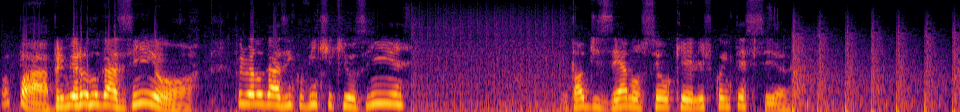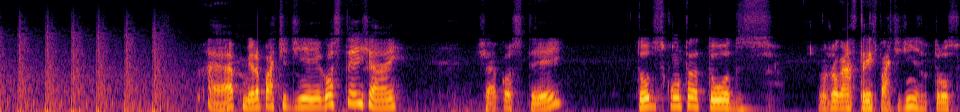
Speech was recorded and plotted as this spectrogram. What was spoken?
Opa, primeiro lugarzinho. Primeiro lugarzinho com 20 killzinha. Um tal de Zé, não sei o que, ele ficou em terceiro. É, a primeira partidinha aí gostei já, hein? Já gostei. Todos contra todos. Vamos jogar as três partidinhas, todos,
